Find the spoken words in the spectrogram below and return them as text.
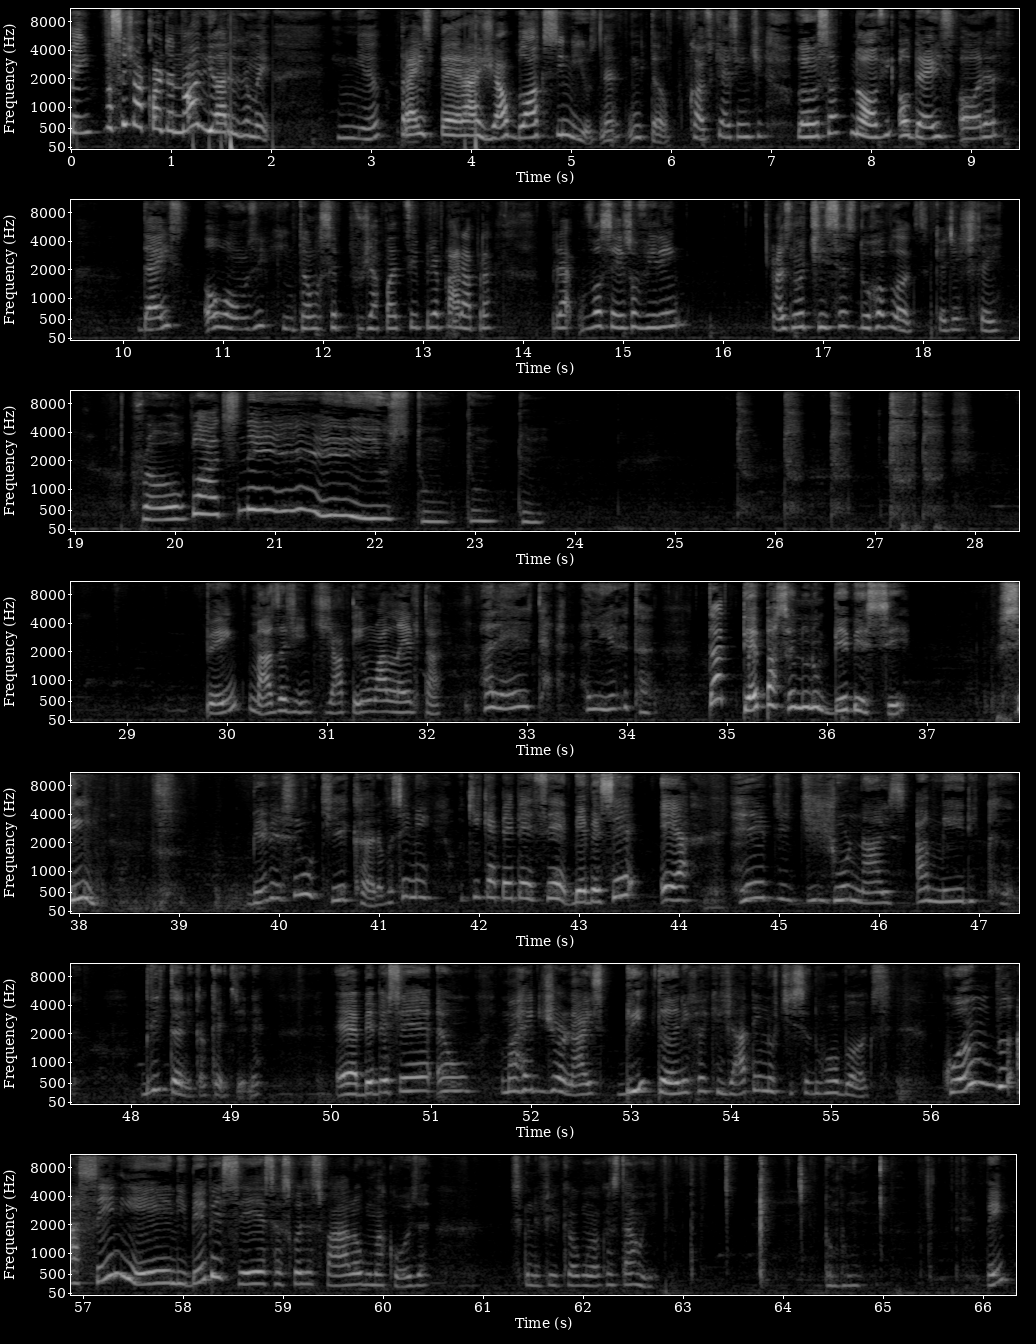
bem, você já acorda 9 horas da manhã para esperar já o Bloxy News, né? Então, por causa que a gente lança 9 ou 10 horas, 10 ou 11, então você já pode se preparar para vocês ouvirem as notícias do Roblox que a gente tem. Roblox News. Tum, tum, tum. Bem, mas a gente já tem um alerta. Alerta, alerta. Tá até passando no BBC. Sim. BBC o que, cara? Você nem. O que, que é BBC? BBC é a rede de jornais americana. Britânica, quer dizer, né? É, BBC é um, uma rede de jornais britânica que já tem notícia do Roblox. Quando a CNN, BBC, essas coisas falam alguma coisa, significa que alguma coisa está ruim. Bum, bum. Bem,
